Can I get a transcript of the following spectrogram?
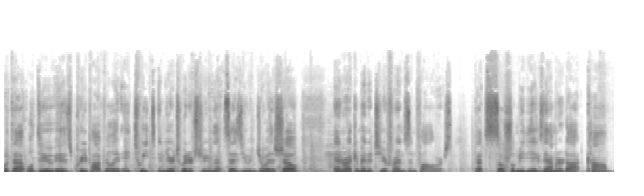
What that will do is pre-populate a tweet in your Twitter stream that says you enjoy the show and recommend it to your friends and followers. That's socialmediaexaminer.com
